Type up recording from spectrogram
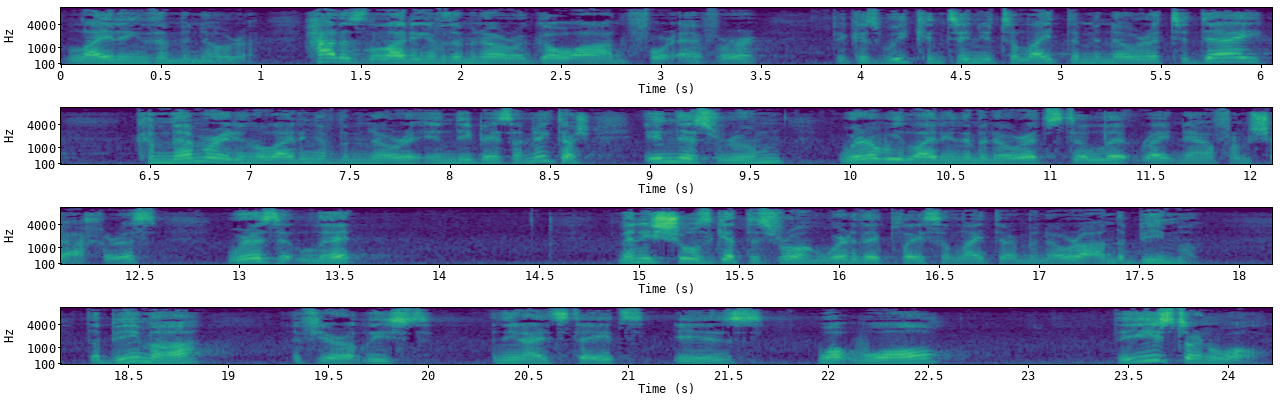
Lighting the menorah. How does the lighting of the menorah go on forever? Because we continue to light the menorah today, commemorating the lighting of the menorah in the Beis Hamikdash. In this room, where are we lighting the menorah? It's still lit right now from Shacharis. Where is it lit? Many shuls get this wrong. Where do they place and light their menorah? On the bima. The bima, if you're at least in the United States, is what wall? The eastern wall.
